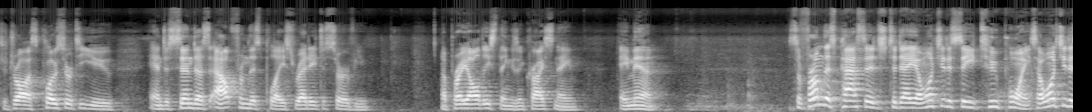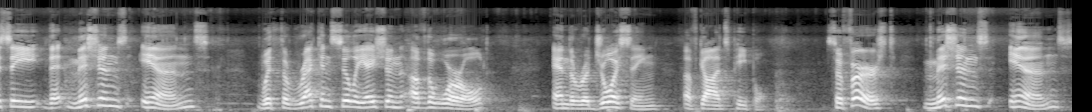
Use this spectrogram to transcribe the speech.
to draw us closer to you, and to send us out from this place ready to serve you. I pray all these things in Christ's name. Amen. So, from this passage today, I want you to see two points. I want you to see that missions ends with the reconciliation of the world and the rejoicing of God's people. So, first, missions ends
